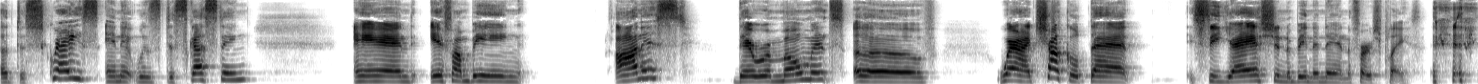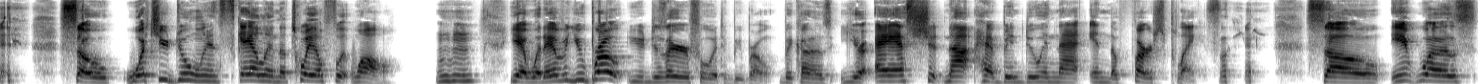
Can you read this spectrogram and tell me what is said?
a disgrace and it was disgusting. And if I'm being honest, there were moments of where I chuckled that, see, your ass shouldn't have been in there in the first place. so what you doing scaling a 12 foot wall? Mm-hmm. Yeah, whatever you broke, you deserve for it to be broke because your ass should not have been doing that in the first place. so it was,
